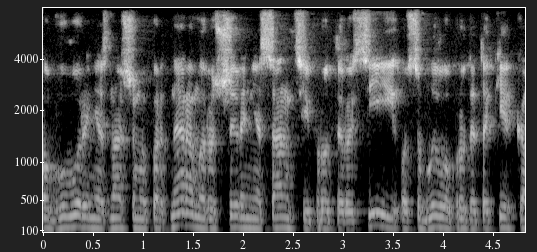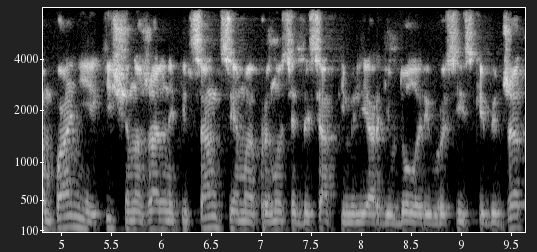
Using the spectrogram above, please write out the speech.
обговорення з нашими партнерами, розширення санкцій проти Росії, особливо проти таких компаній, які ще на жаль не під санкціями приносять десятки мільярдів доларів в російський бюджет,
